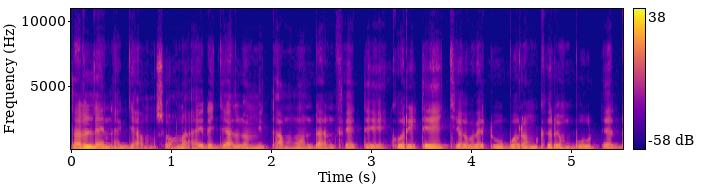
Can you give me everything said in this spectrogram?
dal leen ak jàmm. Soxna Aida Diallo mi tàmmoon daan feete korité ca wetu borom këram bu tedd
